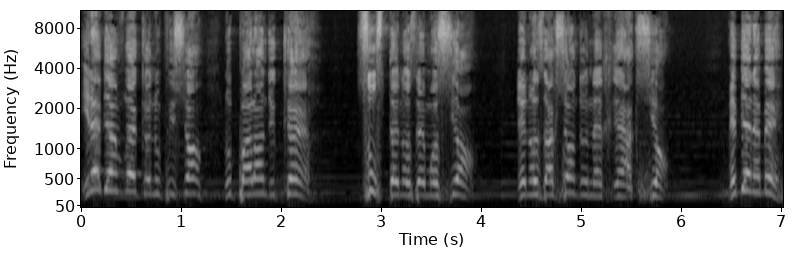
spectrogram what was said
Il est bien vrai que nous puissions, nous parlons du cœur, source de nos émotions, de nos actions, de nos réactions. Mais bien aimé,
